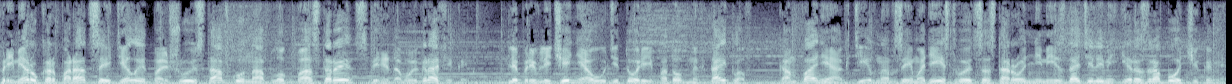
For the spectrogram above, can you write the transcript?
Примеру, корпорация делает большую ставку на блокбастеры с передовой графикой. Для привлечения аудитории подобных тайтлов Компания активно взаимодействует со сторонними издателями и разработчиками,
